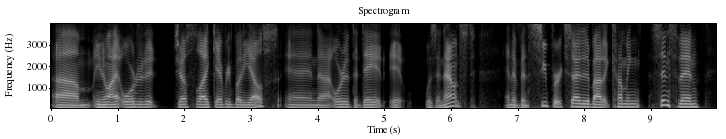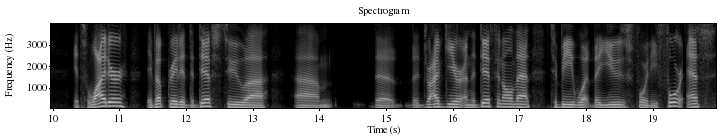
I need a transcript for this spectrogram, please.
Um, you know, I ordered it just like everybody else, and uh, ordered the day it, it was announced and have been super excited about it coming since then. It's wider. They've upgraded the diffs to uh, um, the the drive gear and the diff and all that to be what they use for the 4S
